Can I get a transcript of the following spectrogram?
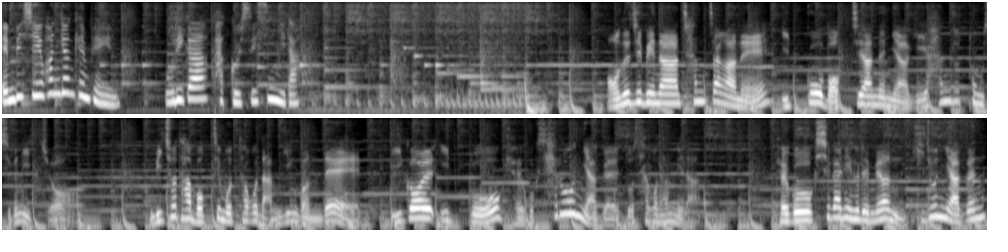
MBC 환경 캠페인 우리가 바꿀 수 있습니다. 어느 집이나 찬장 안에 잊고 먹지 않는 약이 한두 통씩은 있죠. 미처 다 먹지 못하고 남긴 건데 이걸 잊고 결국 새로운 약을 또 사곤 합니다. 결국 시간이 흐르면 기존 약은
